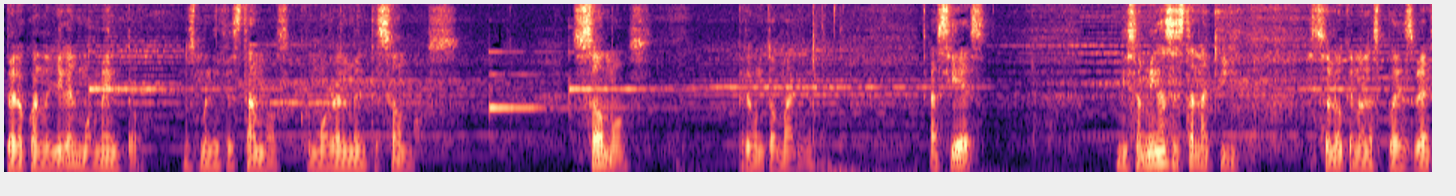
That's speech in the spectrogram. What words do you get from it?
Pero cuando llega el momento, nos manifestamos como realmente somos. ¿Somos? preguntó Mario. Así es. Mis amigas están aquí, solo que no las puedes ver.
